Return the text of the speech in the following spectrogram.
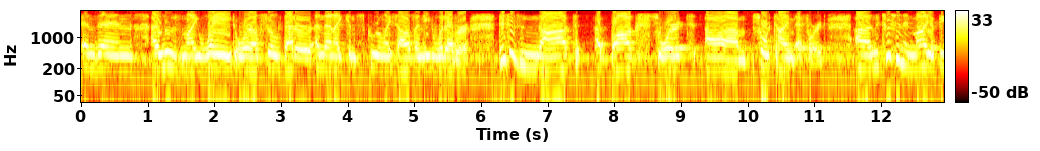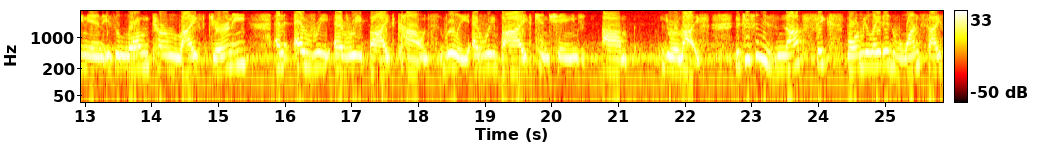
and then I lose my weight or I'll feel better and then I can screw myself and eat whatever. This is not a box short um, short time effort. Uh, nutrition, in my opinion, is a long term life journey, and every every bite counts. Really, every bite can change. Um, your life. Nutrition is not fixed, formulated, one size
